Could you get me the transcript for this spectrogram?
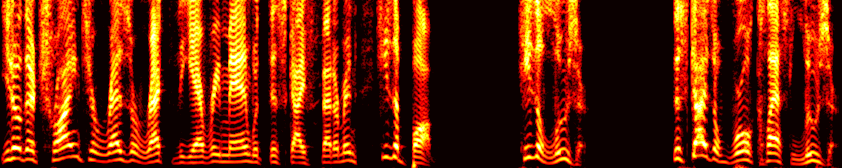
You know, they're trying to resurrect the everyman with this guy, Fetterman. He's a bum. He's a loser. This guy's a world class loser.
